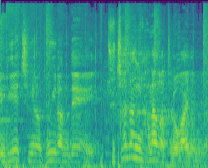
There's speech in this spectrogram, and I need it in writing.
위에 층이랑 동일한데 주차장이 하나가 들어가야 됩니다.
